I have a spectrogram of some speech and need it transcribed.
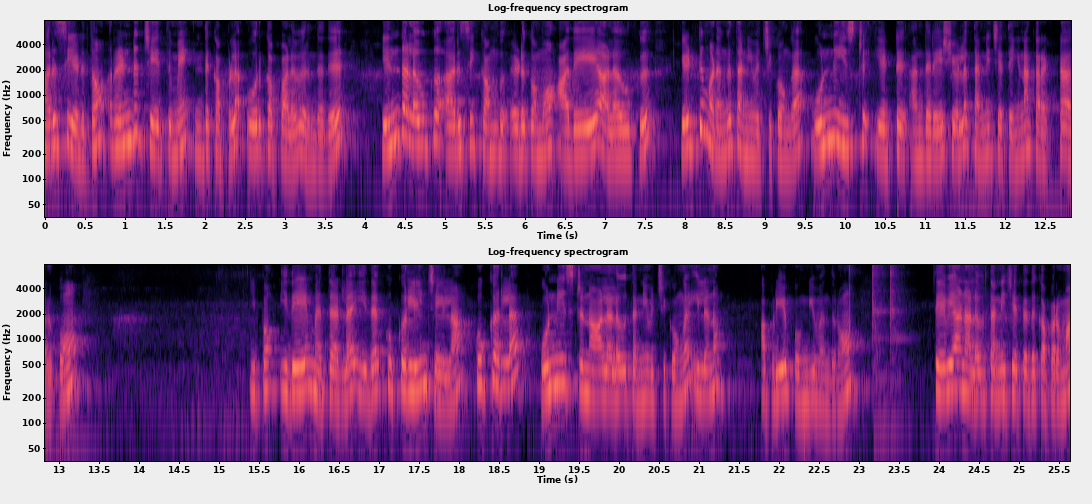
அரிசி எடுத்தோம். ரெண்டு சேர்த்துமே இந்த கப்பில் ஒரு கப் அளவு இருந்தது. எந்த அளவுக்கு அரிசி கம்பு எடுக்கமோ அதே அளவுக்கு எட்டு மடங்கு தண்ணி வச்சுக்கோங்க. ஒன்று இஸ்ட்டு எட்டு அந்த ரேஷியோவில் தண்ணி சேர்த்திங்கன்னா கரெக்டாக இருக்கும். இப்போ இதே மெத்தடில் இதை குக்கர்லேயும் செய்யலாம். குக்கரில் ஒன்று இஸ்ட்டு நாலு அளவு தண்ணி வச்சுக்கோங்க. இல்லைன்னா அப்படியே பொங்கி வந்துடும் தேவையான அளவு தண்ணி சேர்த்ததுக்கப்புறமா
